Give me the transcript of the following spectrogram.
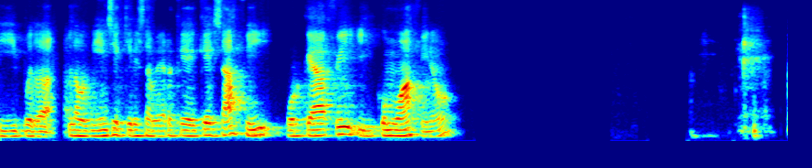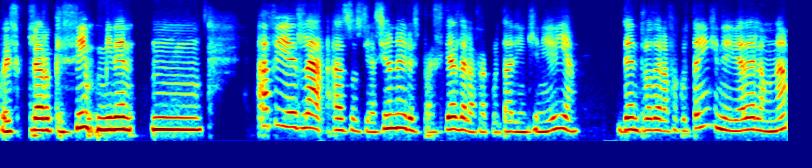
y pues la, audiencia quiere saber qué, qué, es AFI, por qué AFI y cómo AFI, ¿no? Pues claro que sí. Miren, mm, AFI es la Asociación Aeroespacial de la Facultad de Ingeniería. Dentro de la Facultad de Ingeniería de la UNAM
